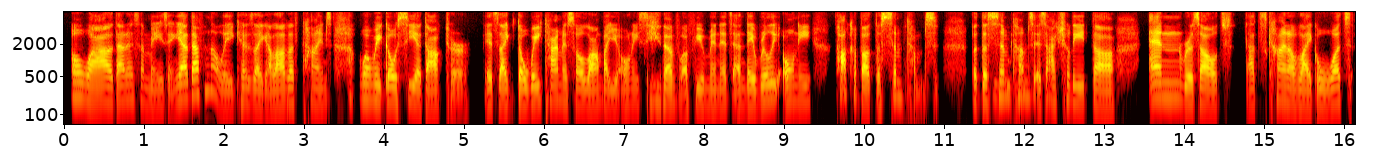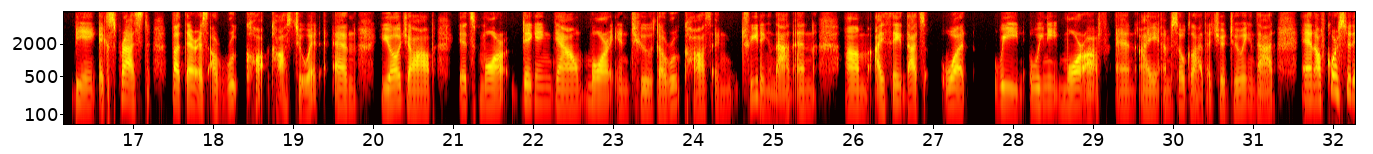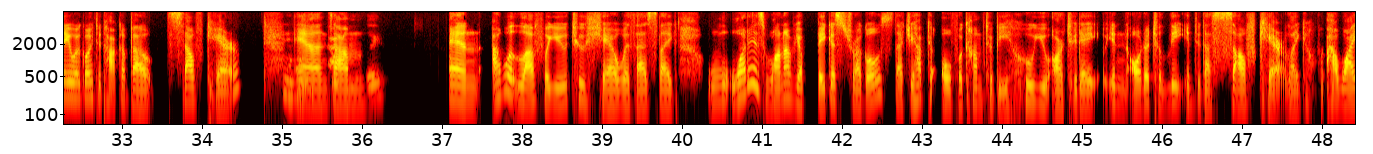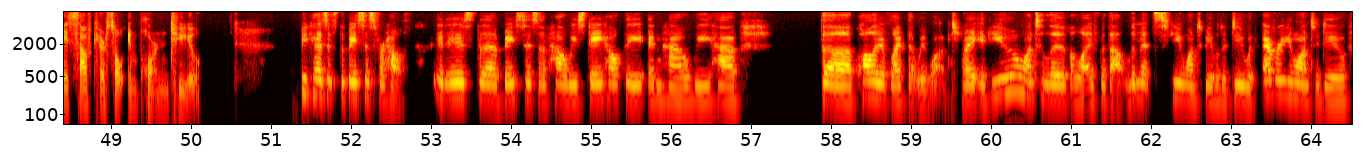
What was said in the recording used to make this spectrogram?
Oh wow, that is amazing. Yeah, definitely. Because like a lot of times when we go see a doctor, it's like the wait time is so long, but you only see them for a few minutes and they really only talk about the symptoms. But the mm-hmm. symptoms is actually the end result. That's kind of like what's being expressed, but there is a root cause to it. And your job, it's more digging down more into the root cause and treating that. And um, I think that's what we we need more of and i am so glad that you're doing that. And of course today we're going to talk about self-care mm-hmm, and um, absolutely. um and i would love for you to share with us like w- what is one of your biggest struggles that you have to overcome to be who you are today in order to lead into that self-care? Like how why is self-care so important to you? Because it's the basis for health. It is the basis of how we stay healthy and how we have the quality of life that we want, right? If you want to live a life without limits, you want to be able to do whatever you want to do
